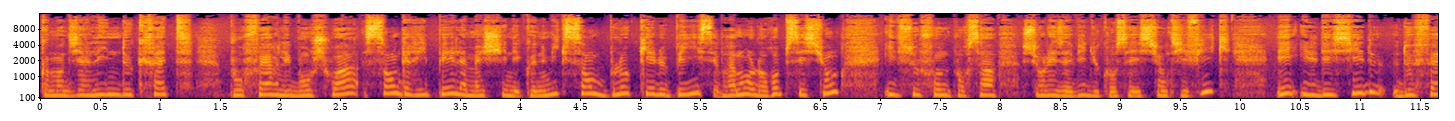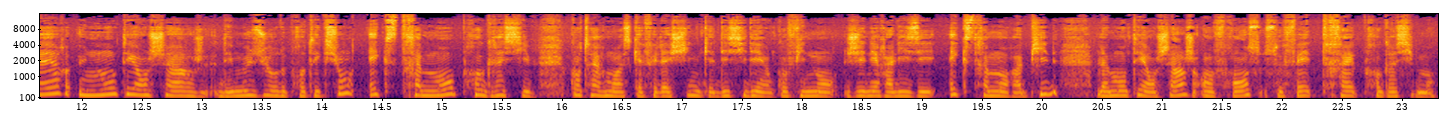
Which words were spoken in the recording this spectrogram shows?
comment dire, ligne de crête pour faire les bons choix sans gripper la machine économique, sans bloquer le pays. C'est vraiment leur obsession. Ils se fondent pour ça sur les avis du Conseil scientifique et ils décident de faire une montée en charge des mesures de protection extrêmement progressive. Contrairement à ce qu'a fait la Chine qui a décidé un confinement généralisé extrêmement rapide, la montée en charge en France se fait très progressivement.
